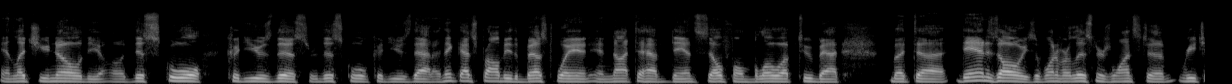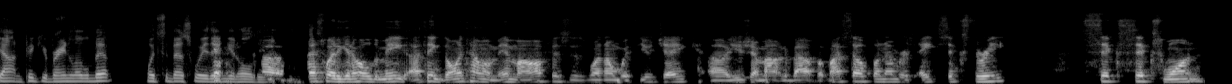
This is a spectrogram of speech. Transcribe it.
and let you know the uh, this school could use this or this school could use that. I think that's probably the best way and, and not to have dan's cell phone blow up too bad. But uh, dan as always if one of our listeners wants to reach out and pick your brain a little bit what's the best way they can get a hold of you uh, best way to get a hold of me i think the only time i'm in my office is when i'm with you jake uh, usually i'm out and about but my cell phone number is 863 661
